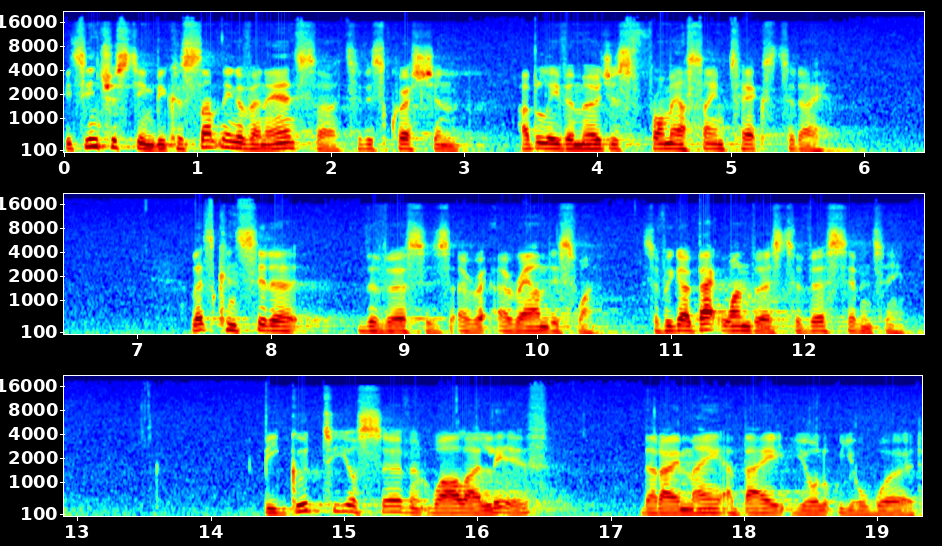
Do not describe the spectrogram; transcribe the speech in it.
It's interesting because something of an answer to this question I believe, emerges from our same text today. Let's consider the verses around this one. So if we go back one verse to verse 17 Be good to your servant while I live, that I may obey your, your word.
